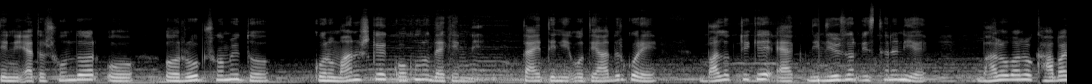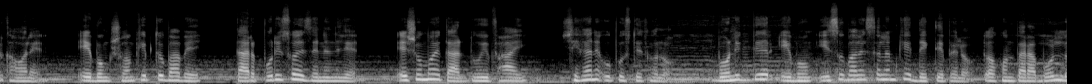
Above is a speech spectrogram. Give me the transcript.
তিনি এত সুন্দর ও ও রূপ সমৃদ্ধ কোনো মানুষকে কখনো দেখেননি। তাই তিনি অতি আদর করে বালকটিকে এক নির্জন স্থানে নিয়ে ভালো ভালো খাবার খাওয়ালেন এবং সংক্ষিপ্তভাবে তার পরিচয় জেনে নিলেন। এ সময় তার দুই ভাই সেখানে উপস্থিত হলো। বণিকদের এবং ইসুফ আলাইসাল্লামকে দেখতে পেল। তখন তারা বলল,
